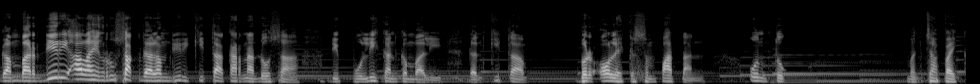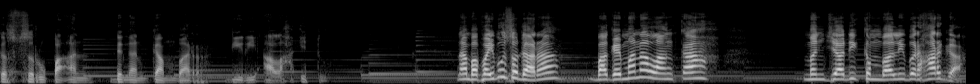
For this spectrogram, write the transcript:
gambar diri Allah yang rusak dalam diri kita karena dosa dipulihkan kembali dan kita beroleh kesempatan untuk mencapai keserupaan dengan gambar diri Allah itu. Nah, Bapak Ibu Saudara, bagaimana langkah menjadi kembali berharga?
